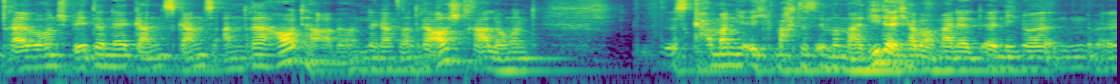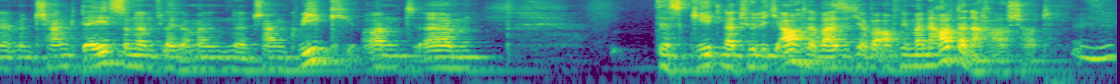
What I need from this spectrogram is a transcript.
drei Wochen später eine ganz, ganz andere Haut habe und eine ganz andere Ausstrahlung. Und das kann man, ich mache das immer mal wieder. Ich habe auch meine, äh, nicht nur einen Chunk Days, sondern vielleicht auch mal eine Chunk Week. Und ähm, das geht natürlich auch. Da weiß ich aber auch, wie meine Haut danach ausschaut. Mhm.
